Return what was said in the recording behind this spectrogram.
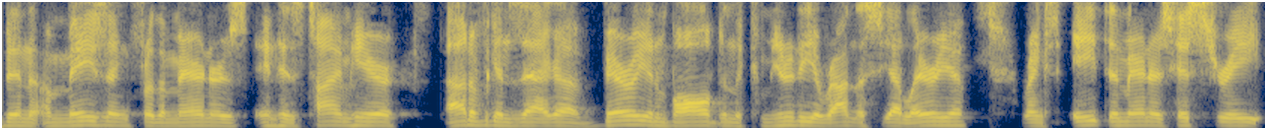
been amazing for the Mariners in his time here out of Gonzaga, very involved in the community around the Seattle area, ranks eighth in Mariners history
